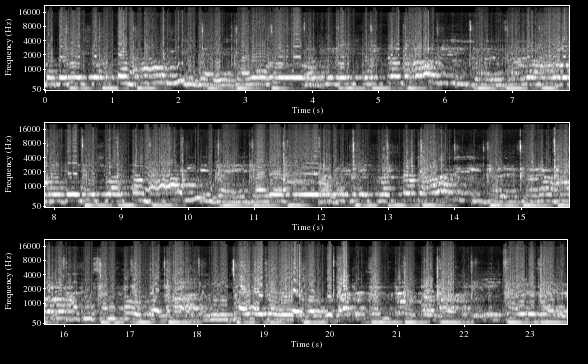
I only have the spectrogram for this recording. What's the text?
बगड़ेश्वर तुम्हारी जय जय भद्रेश्वर तुम्हारी जय जय बगड़ेश्वर तुम्हारी जय जय भद्रेश्वर तुम्हारी जय जय साधु संतो तुम्हारी जय जय साधु संतो तुम्हारी जय जय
